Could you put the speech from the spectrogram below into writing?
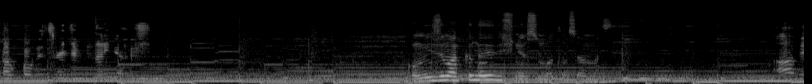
Adam komünist rejiminden gelmiş. Komünizm hakkında ne düşünüyorsun Batuhan Sönmez? Abi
